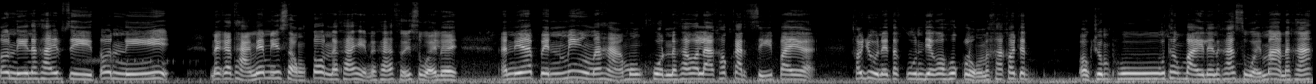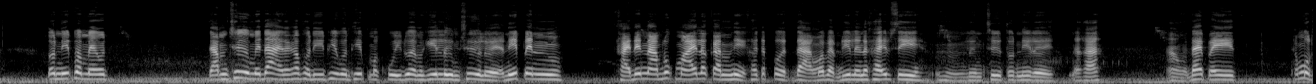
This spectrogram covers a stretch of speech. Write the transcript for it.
ต้นนี้นะคะ FC ต้นนี้ในกระถางเนี่ยมีสองต้นนะคะ เห็นไหมคะ สวยๆเลย อันเนี้ยเป็นมิ่งมหามงคลนะคะ เวลาเขากัดสีไปอะเขาอยู่ในตระกูลเดียวกับฮกหลงนะคะเขาจะออกชมพูทั้งใบเลยนะคะ สวยมากนะคะต้นนี้ป้าแมว จำชื่อไม่ได้นะคะพอดีพี่วันทิพย์มาคุยด้วยเมื่อกี้ลืมชื่อเลย อันนี้เป็นขายได้น้ำลูกไม้แล้วกันนี่เขาจะเปิดด่างมาแบบนี้เลยนะคะ FC อื้อหือลืมชื่อต้นนี้เลยนะคะเอาวได้ไปทั้งหมด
